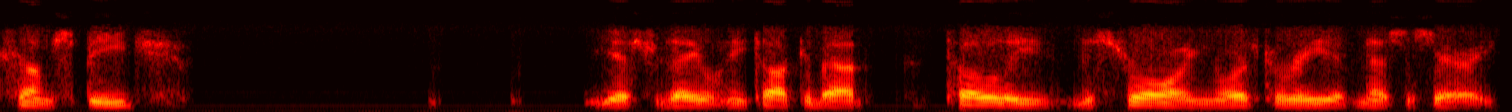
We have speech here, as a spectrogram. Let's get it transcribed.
Trump's speech yesterday when he talked about totally destroying North Korea if necessary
